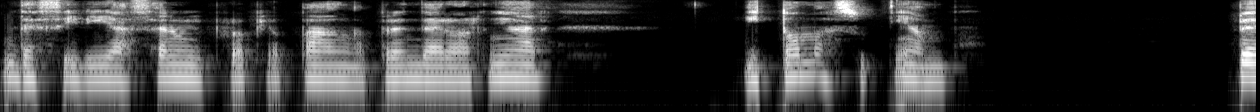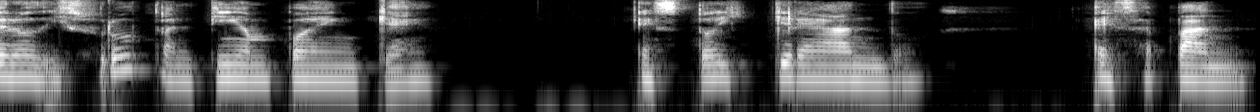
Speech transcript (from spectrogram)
Decidí hacer mi propio pan, aprender a hornear y toma su tiempo. Pero disfruto el tiempo en que estoy creando ese pan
